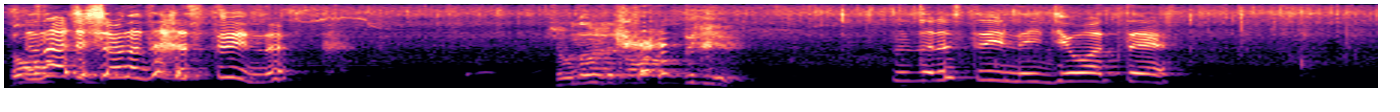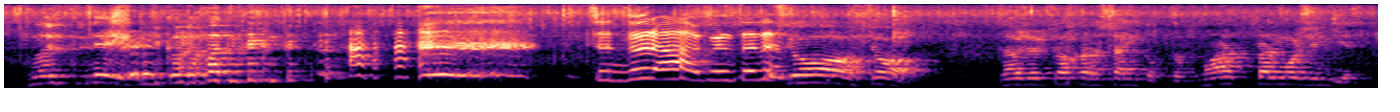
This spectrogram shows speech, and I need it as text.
довго. значить, що вона зараз стрільне. Що вона вже довго стоїть. Ну зараз стрільне, ідіоти. Ну стріляє, ніколи. Це дурак, він зараз. Все, все. Це вже все хорошенько просмаж. Тепер можемо їсти.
